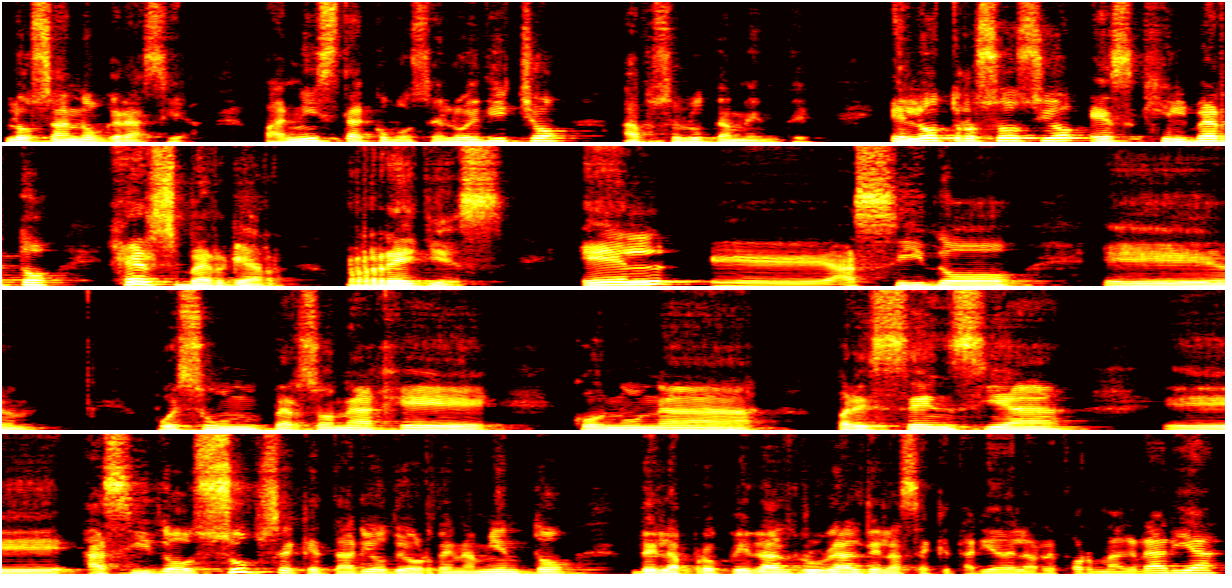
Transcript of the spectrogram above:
Lozano Gracia, panista, como se lo he dicho, absolutamente. El otro socio es Gilberto Herzberger Reyes. Él eh, ha sido eh, pues un personaje con una presencia eh, ha sido subsecretario de Ordenamiento de la Propiedad Rural de la Secretaría de la Reforma Agraria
